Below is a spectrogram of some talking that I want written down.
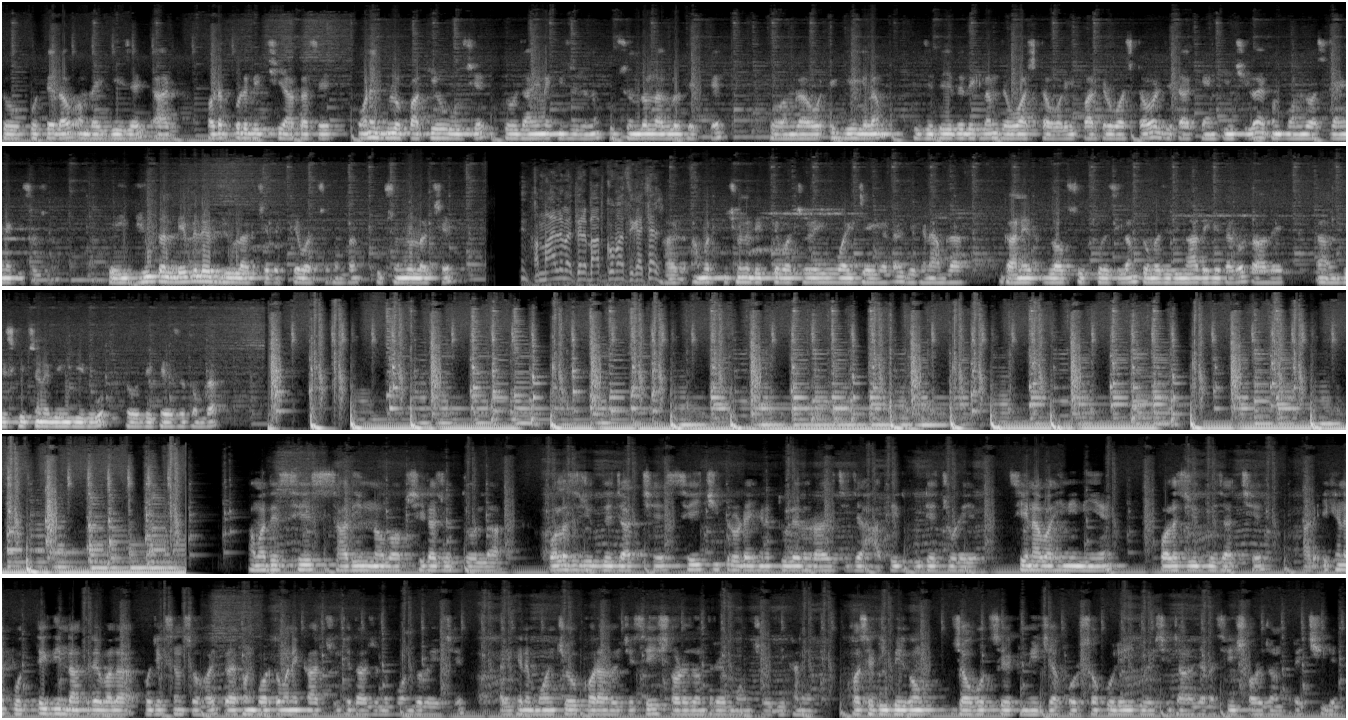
তো করতে দাও, আমরা এগিয়ে যাই। আর হঠাৎ করে দেখছি আকাশে অনেকগুলো পাখিও উঠছে তো জানি না কিছুর জন্য খুব সুন্দর লাগল দেখতে। তো আমরা এগিয়ে গেলাম। যেতে যেতে দেখলাম যে ওয়াচ টাওয়ার, এই পার্কের ওয়াচ টাওয়ার যেটা ক্যান্টিন ছিল, এখন বন্ধ আছে, জানি না কিছু ছিল তো এই ভিউটা লেভেলের ভিউ লাগছে, দেখতে পাচ্ছ তোমরা, খুব সুন্দর লাগছে। আর আমার পিছনে দেখতে পাচ্ছ এই হোয়াইট জায়গাটা, যেখানে আমরা গানের ব্লগ শ্যুট করেছিলাম। তোমরা যদি না দেখে থাকো, তাহলে ডিসক্রিপশানে লিঙ্ক দিয়ে দেবো। তো দেখে এসো তোমরা। আমাদের শেষ স্বাধীন নবাব সিরাজউদ্দৌল্লা পলাশি যুদ্ধে যাচ্ছে, সেই চিত্রটা এখানে তুলে ধরা হয়েছে যে হাতির পিঠে চড়ে সেনাবাহিনী নিয়ে পলাশি যুদ্ধে যাচ্ছে। আর এখানে প্রত্যেক দিন রাত্রেবেলা প্রজেকশন শো হয়। তো এখন বর্তমানে কাজ চলছে, তার জন্য বন্ধ রয়েছে। আর এখানে মঞ্চও করা হয়েছে সেই ষড়যন্ত্রের মঞ্চ, যেখানে খসেডি বেগম, জগৎ শেঠ, মির্জাফর সকলেই রয়েছে, যারা যারা সেই ষড়যন্ত্রে ছিলেন।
